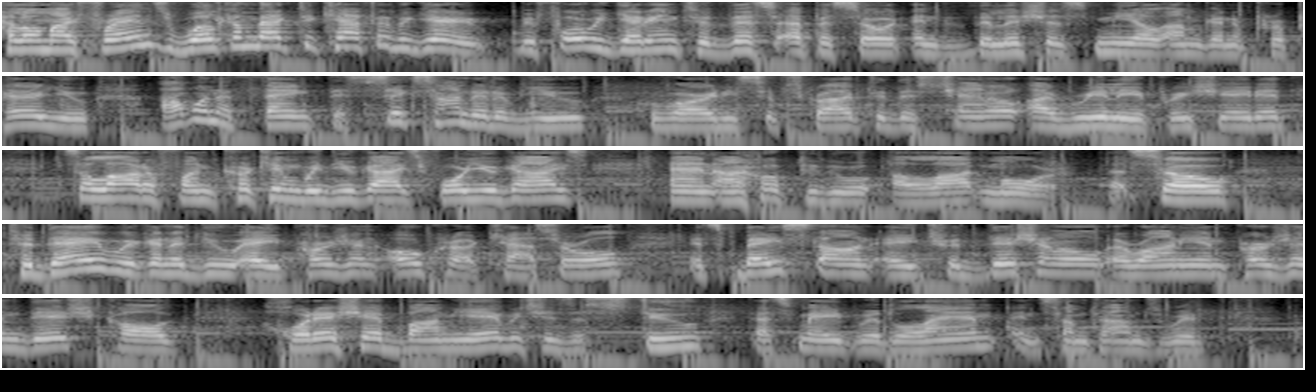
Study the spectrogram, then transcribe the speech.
Hello, my friends. Welcome back to Cafe Bagheri. Before we get into this episode and the delicious meal I'm going to prepare you, I want to thank the 600 of you who've already subscribed to this channel. I really appreciate it. It's a lot of fun cooking with you guys, for you guys, and I hope to do a lot more. So, today we're going to do a Persian okra casserole. It's based on a traditional Iranian Persian dish called khoresh bamiyeh, which is a stew that's made with lamb and sometimes with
